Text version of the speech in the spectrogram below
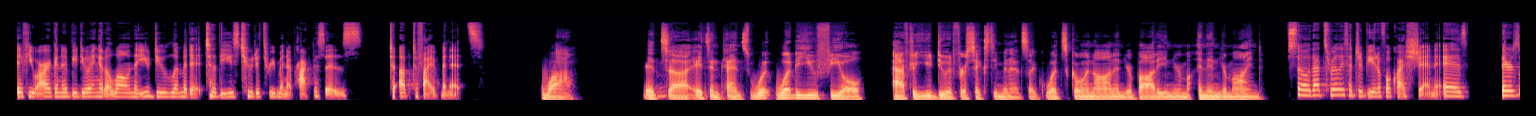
if you are going to be doing it alone, that you do limit it to these two to three minute practices to up to five minutes. Wow. It's uh it's intense. What what do you feel after you do it for 60 minutes? Like what's going on in your body and your and in your mind? So that's really such a beautiful question is there's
